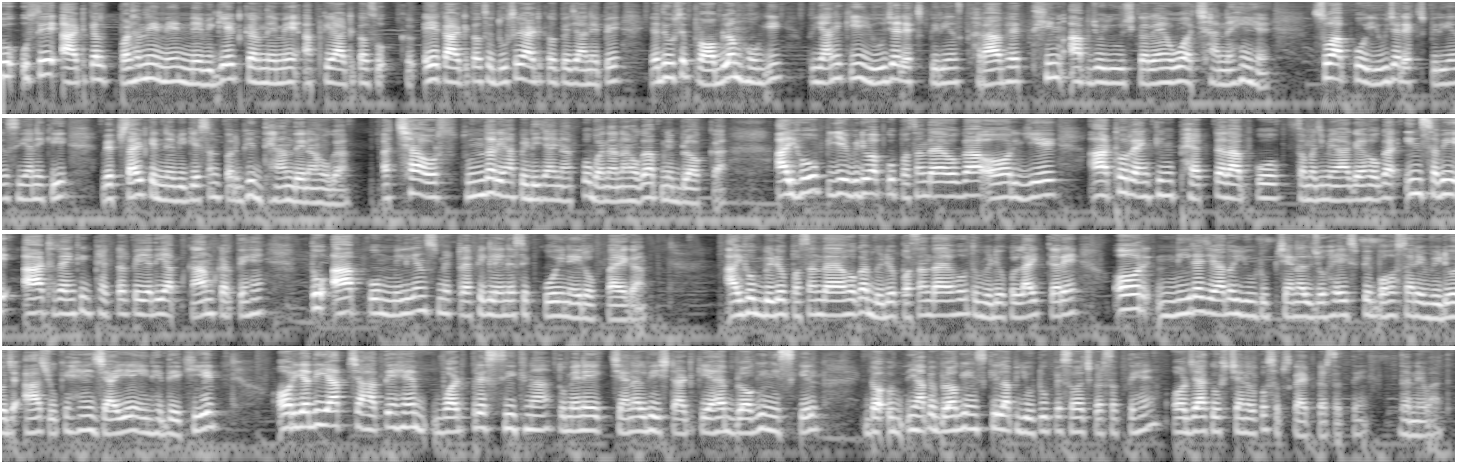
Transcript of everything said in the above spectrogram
तो उसे आर्टिकल पढ़ने में, नेविगेट करने में, आपके आर्टिकल एक आर्टिकल से दूसरे आर्टिकल पे जाने पे यदि उसे प्रॉब्लम होगी तो यानी कि यूज़र एक्सपीरियंस ख़राब है, थीम आप जो यूज़ कर रहे हैं वो अच्छा नहीं है। सो आपको यूज़र एक्सपीरियंस यानी कि वेबसाइट के नेविगेशन पर भी ध्यान देना होगा। अच्छा और सुंदर यहाँ पे डिज़ाइन आपको बनाना होगा अपने ब्लॉग का। आई होप ये वीडियो आपको पसंद आया होगा और ये आठों रैंकिंग फैक्टर आपको समझ में आ गया होगा। इन सभी आठ रैंकिंग फैक्टर पे यदि आप काम करते हैं तो आपको मिलियंस में ट्रैफ़िक लेने से कोई नहीं रोक पाएगा। आई होप वीडियो पसंद आया होगा। वीडियो पसंद आया हो तो वीडियो को लाइक करें और नीरज यादव यूट्यूब चैनल जो है, इस पर बहुत सारे वीडियोज़ आ चुके हैं। जाइए, इन्हें देखिए। और यदि आप चाहते हैं वर्डप्रेस सीखना तो मैंने एक चैनल भी स्टार्ट किया है ब्लॉगिंग स्किल यहाँ पे ब्लॉगिंग स्किल आप यूट्यूब पे सर्च कर सकते हैं और जाके उस चैनल को सब्सक्राइब कर सकते हैं। धन्यवाद।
